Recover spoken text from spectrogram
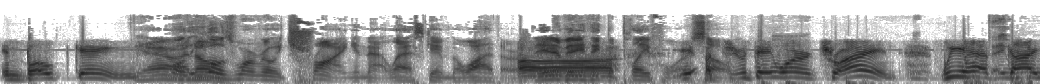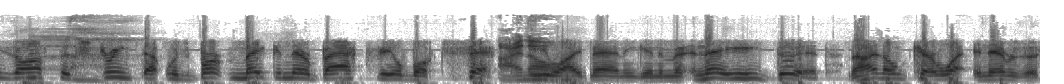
in both games. Yeah, well, I the know. Eagles weren't really trying in that last game though either. they didn't have anything to play for. Uh, Yeah, so they weren't trying. We had guys off the street that was bur- making their backfield look sick. I know. Eli Manning and him, and they he did. Now I don't care what. And there was the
